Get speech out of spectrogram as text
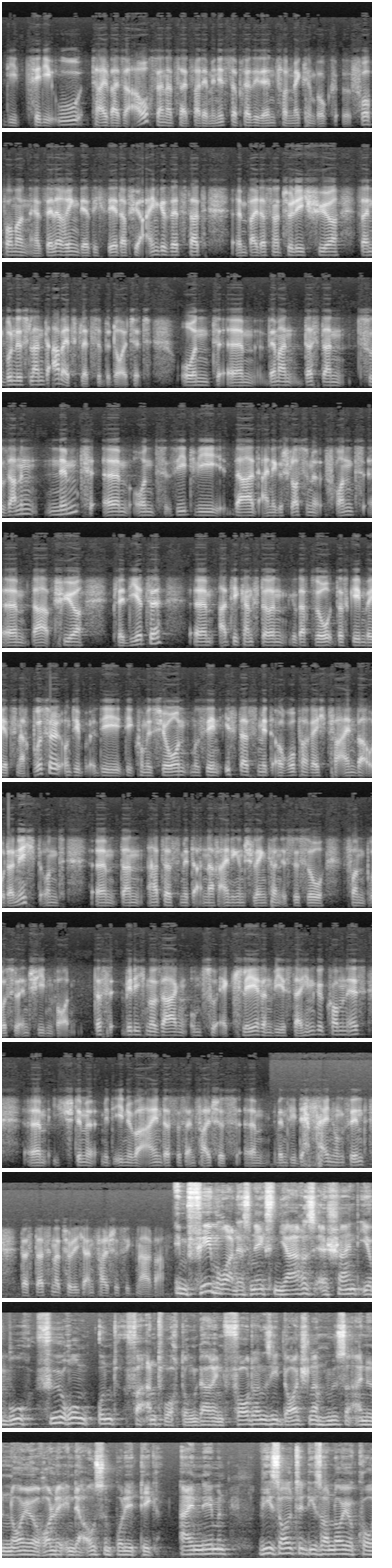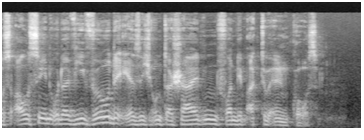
die CDU teilweise auch. Seinerzeit war der Ministerpräsident von Mecklenburg-Vorpommern, Herr Sellering, der sich sehr dafür eingesetzt hat, ähm, weil das natürlich für sein Bundesland Arbeitsplätze bedeutet. Und ähm, wenn man das dann zusammennimmt ähm, und sieht, wie da eine geschlossene Front ähm, dafür plädierte, ähm, hat die Kanzlerin gesagt, so, das geben wir jetzt nach Brüssel und die, die, die Kommission muss sehen, ist das mit Europarecht vereinbar oder nicht. Und ähm, dann hat das mit, nach einigen Schlenkern ist es so von Brüssel entschieden worden. Das will ich nur sagen, um zu erklären, wie es dahin gekommen ist. Ähm, ich stimme mit Ihnen überein, dass das ein falsches, ähm, wenn Sie der Meinung sind, dass das natürlich ein falsches Signal war. Im Februar des nächsten Jahres erscheint Ihr Buch Führung und Verantwortung. Darin fordern Sie, Deutschland müsse eine neue Rolle in der Außenpolitik einnehmen. Wie sollte dieser neue Kurs aussehen oder wie würde er sich unterscheiden von dem aktuellen Kurs?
